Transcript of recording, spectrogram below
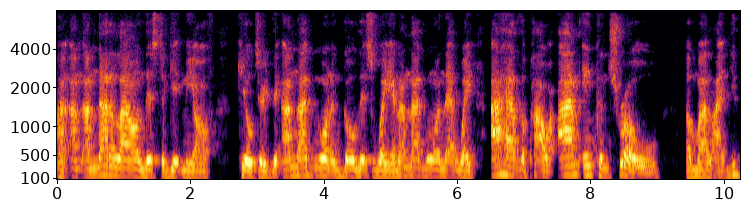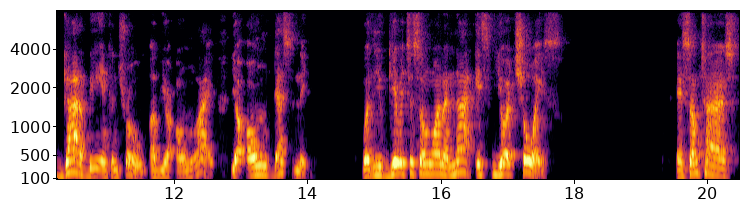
I, I'm, I'm not allowing this to get me off kilter. I'm not going to go this way and I'm not going that way. I have the power. I'm in control of my life. You got to be in control of your own life, your own destiny. Whether you give it to someone or not, it's your choice. And sometimes,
